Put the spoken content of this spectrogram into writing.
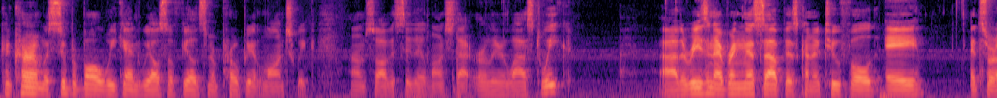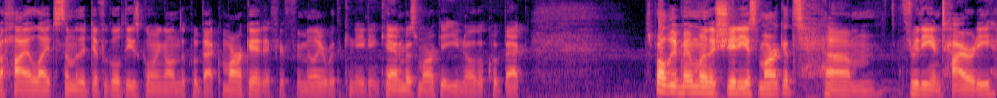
Concurrent with Super Bowl weekend, we also feel it's an appropriate launch week. Um, so, obviously, they launched that earlier last week. Uh, the reason I bring this up is kind of twofold. A, it sort of highlights some of the difficulties going on in the Quebec market. If you're familiar with the Canadian cannabis market, you know that Quebec it's probably been one of the shittiest markets um, through the entirety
